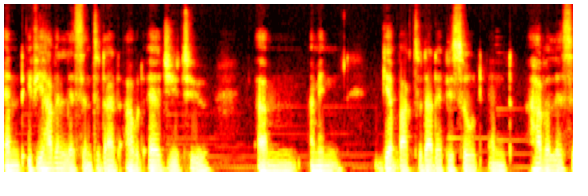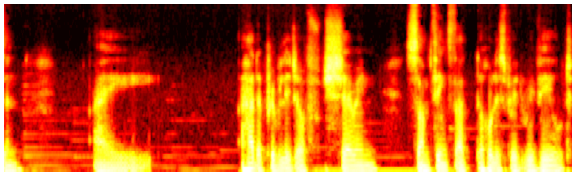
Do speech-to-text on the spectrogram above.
And if you haven't listened to that, I would urge you to, um, I mean, get back to that episode and have a listen. I had the privilege of sharing some things that the Holy Spirit revealed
